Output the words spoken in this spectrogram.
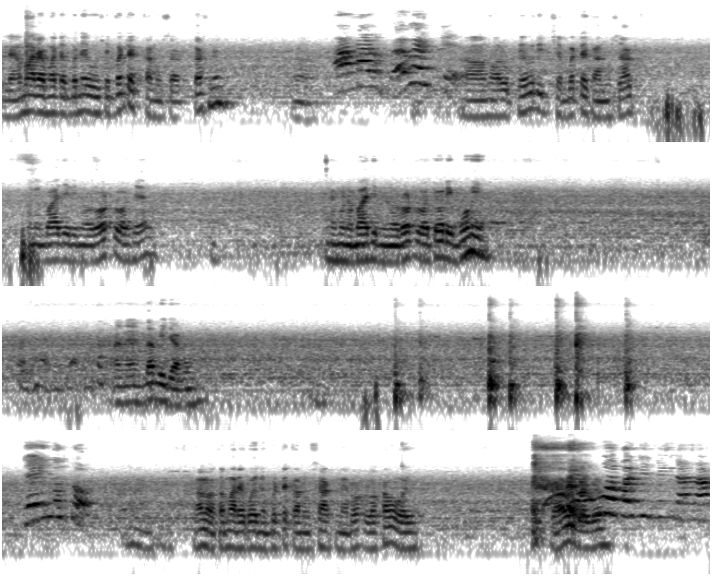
એટલે અમારા માટે બનાવ્યું છે બટેકાનું શાક. કશ ને હા. આ મારું ફેવરેટ છે. આ અમારું ફેવરિટ છે બટેકાનું શાક. અને બાજરીનો રોટલો છે. હમણાં બાજરીનો રોટલો ચોરી ભૂણી અને દબી જા હું હાલો તમારે કોઈને બટેકાનું શાક ને રોટલો ખાવો હોય તો આવી જજો હું પછી નીંદા ના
